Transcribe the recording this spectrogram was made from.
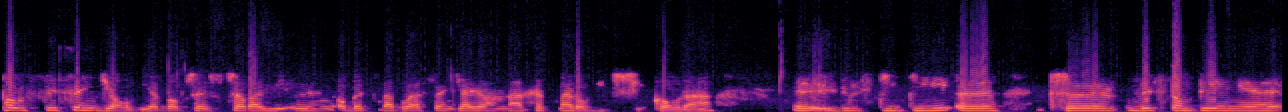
Polscy sędziowie, bo przez wczoraj obecna była sędzia Joanna Hetmarowicz-Sikora, Justiki, czy wystąpienie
